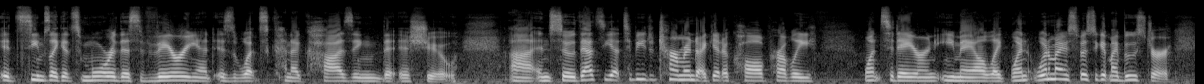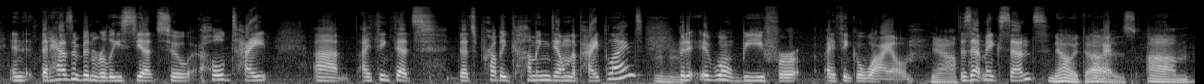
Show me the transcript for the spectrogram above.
it seems like it's more this variant is what's kind of causing the issue, uh, and so that's yet to be determined. I get a call probably once a day or an email like when when am I supposed to get my booster, and that hasn't been released yet. So hold tight. Um, I think that's that's probably coming down the pipelines, mm-hmm. but it, it, won't be for I think a while. Yeah. Does that make sense? No, it does. Okay. Um,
